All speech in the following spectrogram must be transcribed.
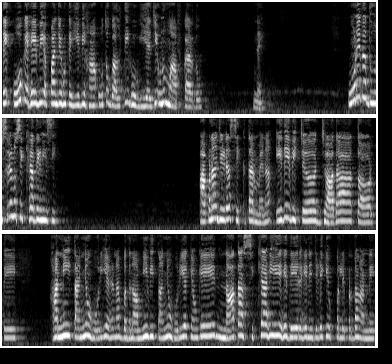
ਤੇ ਉਹ ਕਹੇ ਵੀ ਆਪਾਂ ਜੇ ਹੁਣ ਕਹੀਏ ਵੀ ਹਾਂ, ਉਹ ਤੋਂ ਗਲਤੀ ਹੋ ਗਈ ਹੈ, ਜੀ ਉਹਨੂੰ ਮਾਫ ਕਰ ਦਿਓ ਨਹੀਂ। ਉਹਨੇ ਤਾਂ ਦੂਸਰੇ ਨੂੰ ਸਿੱਖਿਆ ਦੇਣੀ ਸੀ। ਆਪਣਾ ਜਿਹੜਾ ਸਿੱਖ ਧਰਮ ਹੈ ਨਾ, ਇਹਦੇ ਵਿੱਚ ਜ਼ਿਆਦਾ ਤੌਰ ਤੇ ਹਾਨੀ ਤਾਈਓ ਹੋ ਰਹੀ ਹੈ ਹੈ ਨਾ ਬਦਨਾਮੀ ਵੀ ਤਾਈਓ ਹੋ ਰਹੀ ਹੈ, ਕਿਉਂਕਿ ਨਾ ਤਾਂ ਸਿੱਖਿਆ ਹੀ ਇਹ ਦੇ ਰਹੇ ਨੇ, ਜਿਹੜੇ ਕਿ ਉੱਪਰਲੇ ਪ੍ਰਧਾਨ ਨੇ।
